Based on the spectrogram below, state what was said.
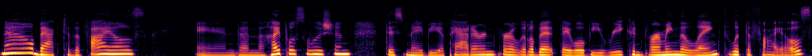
Now, back to the files and then the hypo solution. This may be a pattern for a little bit. They will be reconfirming the length with the files.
